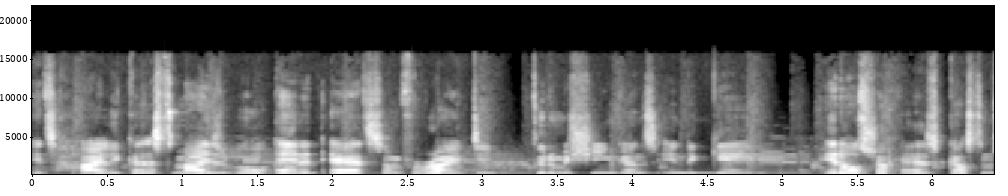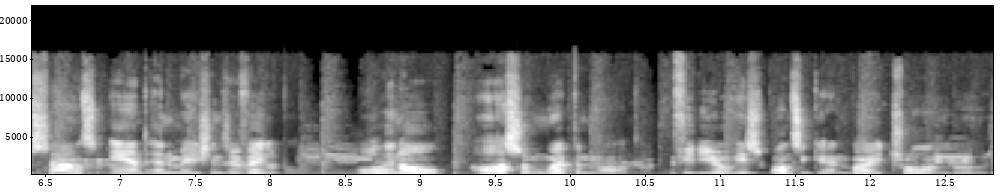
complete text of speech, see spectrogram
it's highly customizable and it adds some variety to the machine guns in the game. It also has custom sounds and animations available. All in all, awesome weapon mod. The video is once again by TrollenBros.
